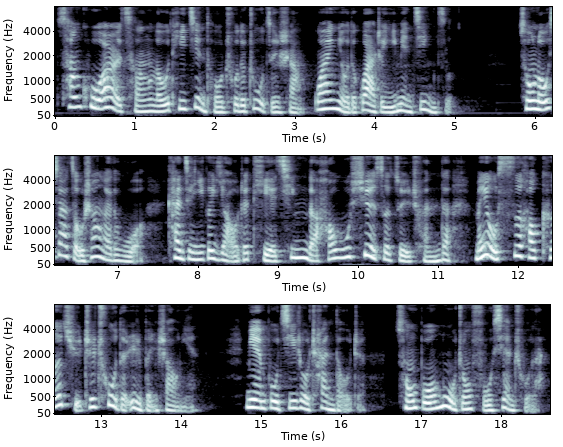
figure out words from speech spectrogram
仓库二层楼梯尽头处的柱子上，歪扭的挂着一面镜子。从楼下走上来的我。看见一个咬着铁青的、毫无血色嘴唇的、没有丝毫可取之处的日本少年，面部肌肉颤抖着，从薄暮中浮现出来。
